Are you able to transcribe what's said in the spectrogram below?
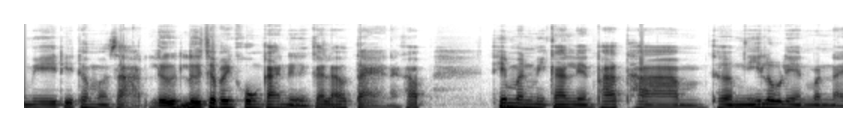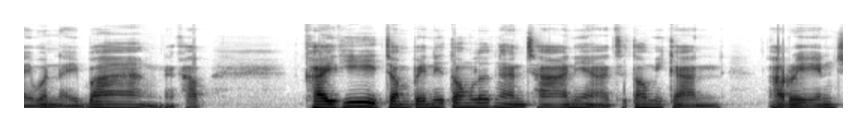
MBA ที่ธรรมศาสตร์หรือหรือจะเป็นโครงการอื่นก็แล้วแต่นะครับ ที่มันมีการเรียนพาร์ทไทม์เทอมนี้เราเรียนวันไหนวันไหนบ้างนะครับ ใครที่จำเป็นที่ต้องเลิกงานช้าเนี่ยอาจจะต้องมีการ arrange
